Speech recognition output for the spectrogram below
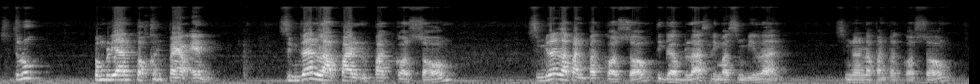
Struk pembelian token PLN 9840 9840 1359 9840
